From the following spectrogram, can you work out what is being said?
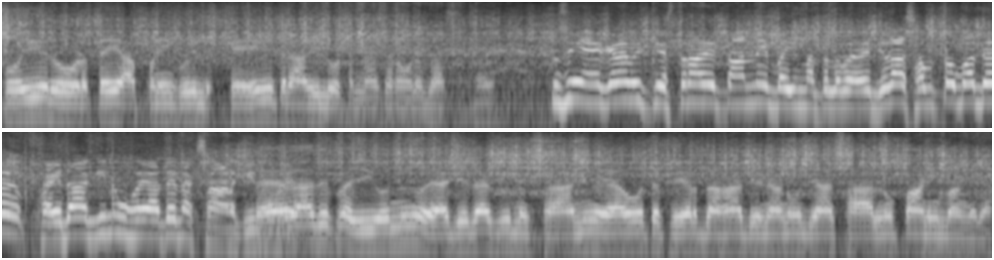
ਕੋਈ ਰੋਡ ਤੇ ਆਪਣੀ ਕੋਈ ਕਿਸੇ ਵੀ ਤਰ੍ਹਾਂ ਦੀ ਲੁੱਟ ਨਾ ਕਰਾਉਣ ਬਸ। ਤੁਸੀਂ ਐ ਕਹਿੰਦਾ ਵੀ ਕਿਸ ਤਰ੍ਹਾਂ ਦੇ ਤਾਨੇ ਬਾਈ ਮਤਲਬ ਹੈ, ਜਿਹੜਾ ਸਭ ਤੋਂ ਵੱਧ ਫਾਇਦਾ ਕਿਹਨੂੰ ਹੋਇਆ ਤੇ ਨੁਕਸਾਨ ਕਿਹਨੂੰ ਹੋਇਆ? ਫਾਇਦਾ ਤੇ ਭਾਜੀ ਉਹਨੂੰ ਹੋਇਆ ਜਿਹਦਾ ਕੋਈ ਨੁਕਸਾਨ ਨਹੀਂ ਹੋਇਆ ਉਹ ਤੇ ਫੇਰ 10 ਦਿਨਾਂ ਨੂੰ ਜਾਂ ਸਾਲ ਨੂੰ ਪਾਣੀ ਮੰਗਦਾ।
